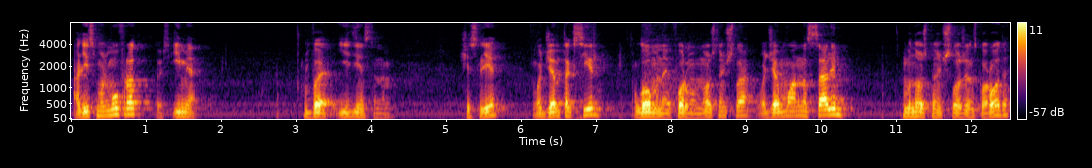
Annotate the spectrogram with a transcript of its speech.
Алисмуль муфрат, то есть имя в единственном числе. Ваджам таксир, ломаная форма множественного числа. Ваджам муаннас салим, множественное число женского рода.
